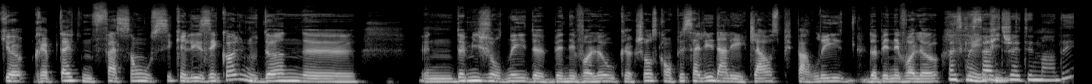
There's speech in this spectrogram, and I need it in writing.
qu'il y aurait peut-être une façon aussi que les écoles nous donnent euh, une demi-journée de bénévolat ou quelque chose, qu'on puisse aller dans les classes puis parler de bénévolat. Est-ce que Oui. ça a Puis- déjà été demandé?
